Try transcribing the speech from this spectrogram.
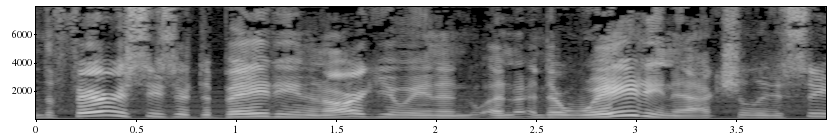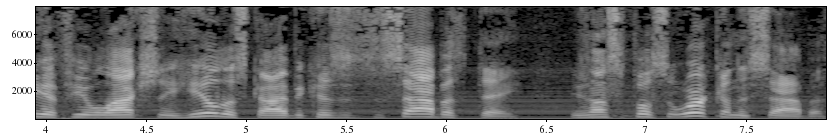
And the Pharisees are debating and arguing, and, and, and, they're waiting actually to see if he will actually heal this guy because it's the Sabbath day. He's not supposed to work on the Sabbath.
